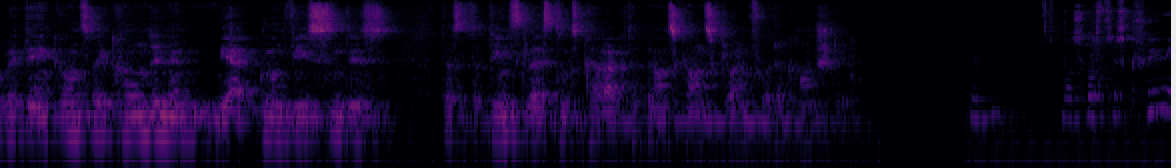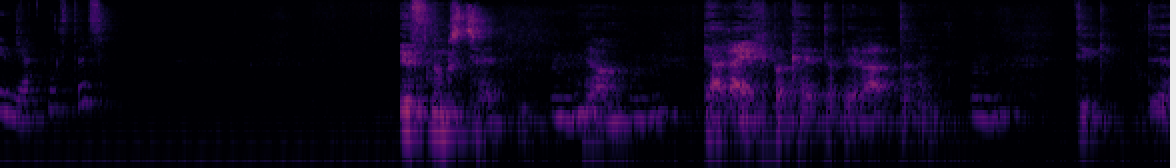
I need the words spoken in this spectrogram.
aber ich denke, unsere Kundinnen merken und wissen, dass, dass der Dienstleistungscharakter bei uns ganz klar im Vordergrund steht. Mhm. Was hast du das Gefühl, wie merken sie das? Öffnungszeiten, mhm. Ja. Mhm. Erreichbarkeit der Beraterin, mhm. die, der,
